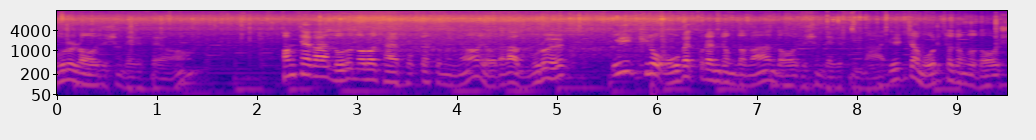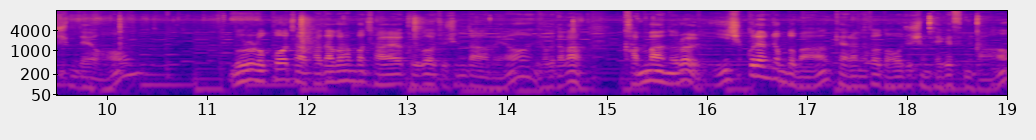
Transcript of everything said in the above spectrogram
물을 넣어 주시면 되겠어요. 황태가 노릇노릇 잘 볶였으면요. 여기다가 물을 1kg 500g 정도만 넣어주시면 되겠습니다. 1.5리터 정도 넣어주시면 돼요. 물을 넣고 자 바닥을 한번 잘 긁어주신 다음에요. 여기다가 간마늘을 20g 정도만 계량해서 넣어주시면 되겠습니다.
